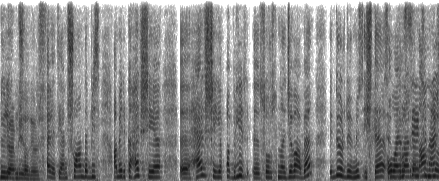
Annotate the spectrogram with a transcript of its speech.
görebiliyor. oluyoruz. Evet yani şu anda biz Amerika her şeye e, her şey yapabilir e, sorusuna cevaben e, gördüğümüz işte olaylardan Rusya için anlıyoruz her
